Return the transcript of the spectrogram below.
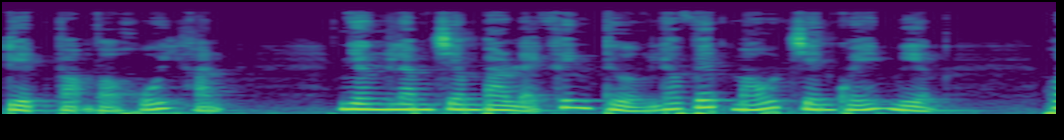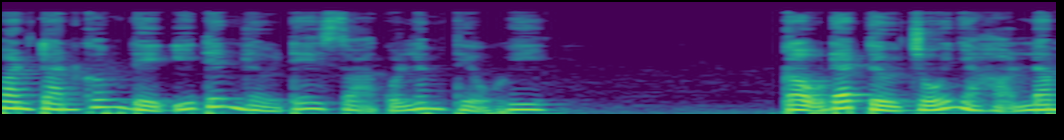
tuyệt vọng và hối hận. Nhưng Lâm Chiêm Bao lại khinh thường lau vết máu trên khóe miệng, hoàn toàn không để ý đến lời đe dọa của Lâm Tiểu Huy. Cậu đã từ chối nhà họ Lâm,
